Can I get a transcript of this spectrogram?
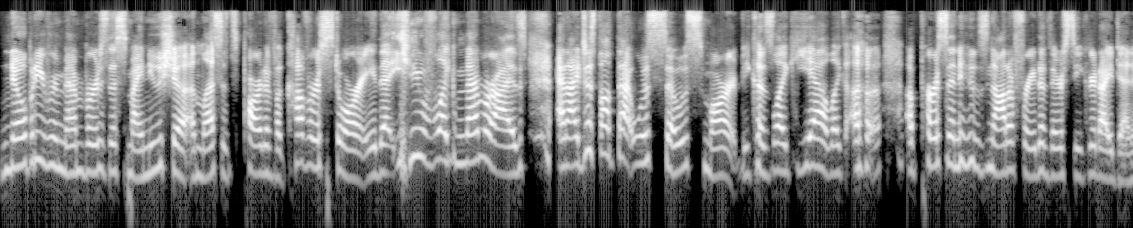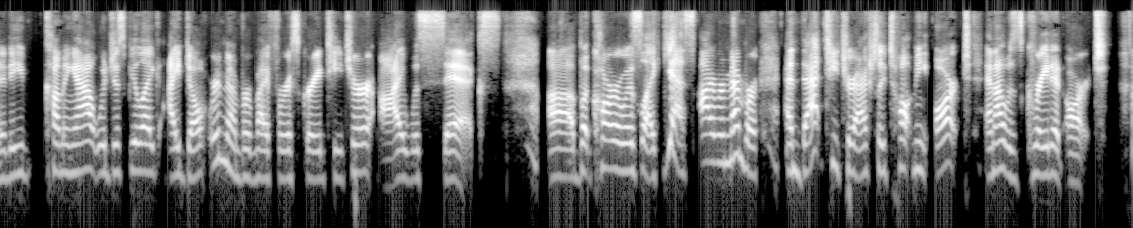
nobody remembers this minutia unless it's part of a cover story that you've like memorized. And i just thought that was so smart because like yeah like a, a person who's not afraid of their secret identity coming out would just be like i don't remember my first grade teacher. I was six. Uh, but kara was like yes i remember. And that teacher actually taught me art and i was great at art.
